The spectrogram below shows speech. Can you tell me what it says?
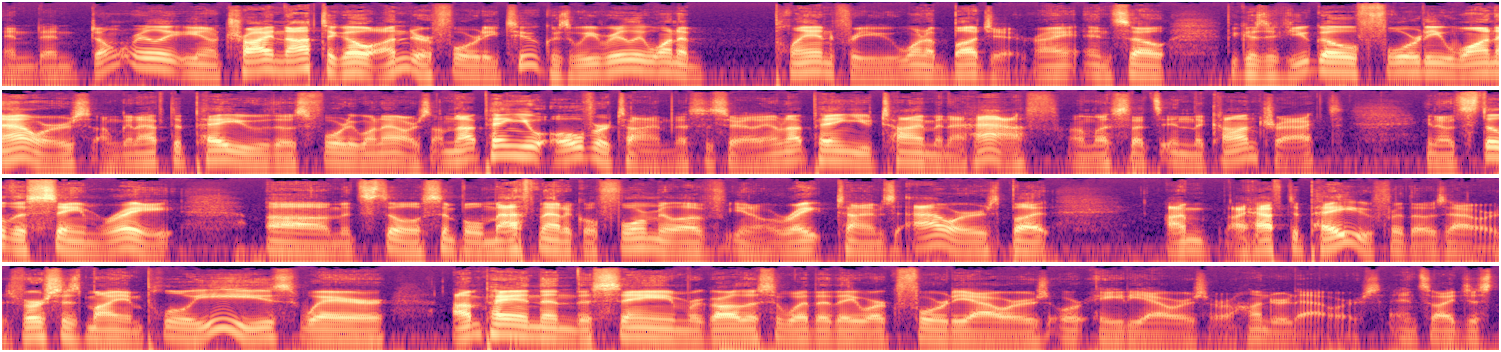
and and don't really you know try not to go under 42 because we really want to plan for you want to budget right? And so because if you go 41 hours i'm going to have to pay you those 41 hours. I'm not paying you overtime necessarily. I'm not paying you time and a half unless that's in the contract. You know it's still the same rate. Um, it's still a simple mathematical formula of you know rate times hours but I'm I have to pay you for those hours versus my employees where I'm paying them the same regardless of whether they work 40 hours or 80 hours or 100 hours. And so I just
